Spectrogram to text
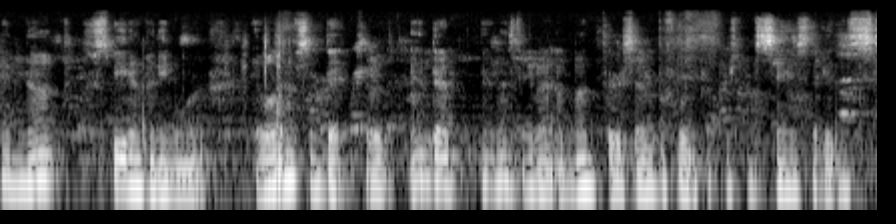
cannot speed up anymore. It will have some dips. It up lasting about a month or so before the promotion says that it is.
